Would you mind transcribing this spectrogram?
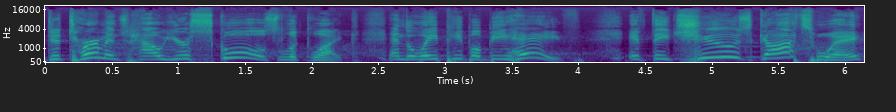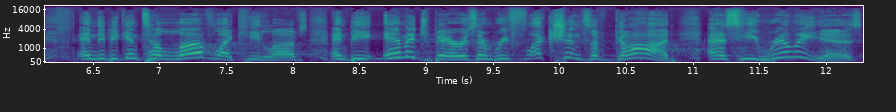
determines how your schools look like and the way people behave. If they choose God's way and they begin to love like He loves and be image bearers and reflections of God as He really is,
